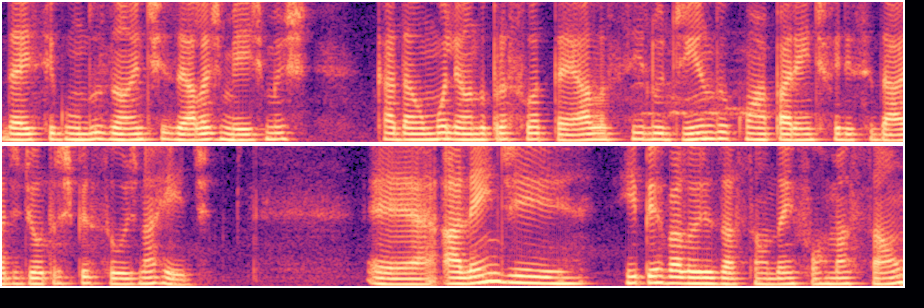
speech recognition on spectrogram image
dez segundos antes elas mesmas, cada uma olhando para sua tela, se iludindo com a aparente felicidade de outras pessoas na rede. É, além de hipervalorização da informação,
